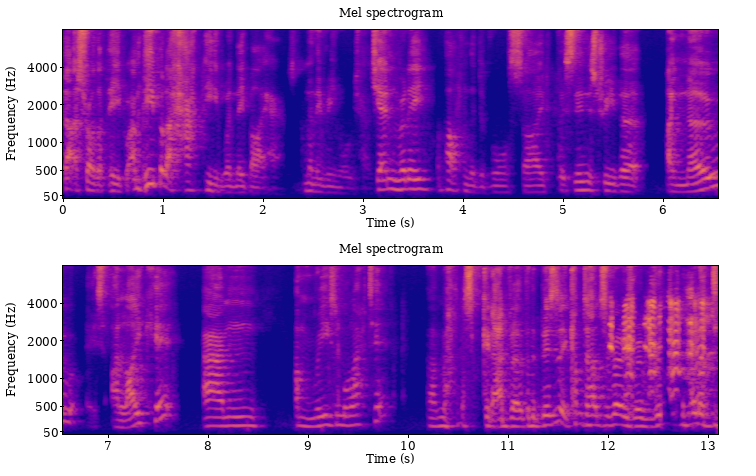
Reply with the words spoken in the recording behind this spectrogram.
That's for other people. And people are happy when they buy a house and when they remortgage house. Generally, apart from the divorce side, it's an industry that I know I like it and I'm reasonable at it. Um, that's a good advert for the business. Come to Hudson Rose. We're reasonable, at,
